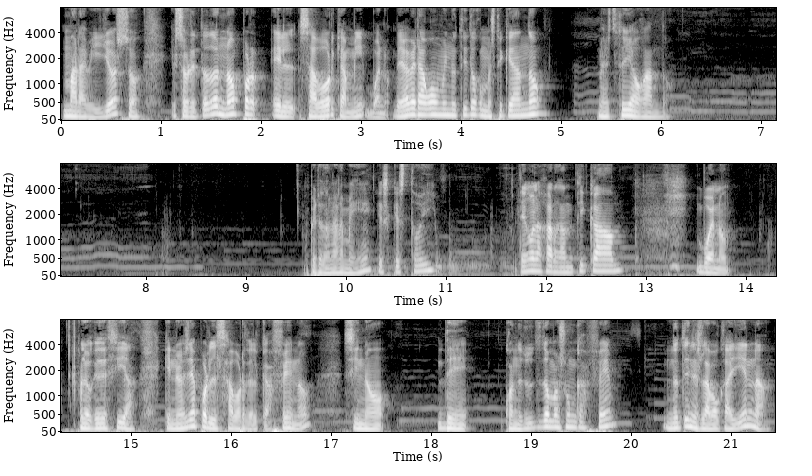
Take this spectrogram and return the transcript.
maravilloso. Sobre todo no por el sabor que a mí... Bueno, voy a ver agua un minutito que me estoy quedando... Me estoy ahogando. Perdonadme, ¿eh? Es que estoy... Tengo la gargantica... Bueno, lo que decía, que no es ya por el sabor del café, ¿no? Sino de cuando tú te tomas un café, no tienes la boca llena.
